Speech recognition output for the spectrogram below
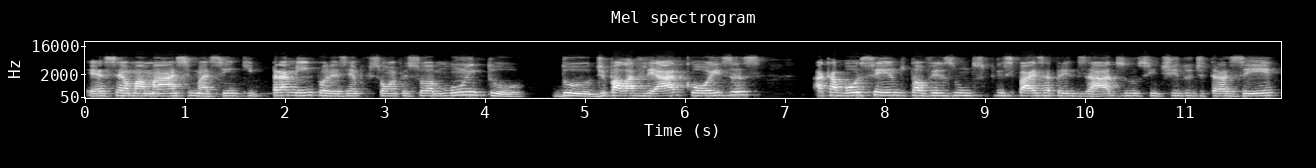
Essa é uma máxima assim que para mim, por exemplo, que sou uma pessoa muito do, de palavrear coisas, acabou sendo talvez um dos principais aprendizados no sentido de trazer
